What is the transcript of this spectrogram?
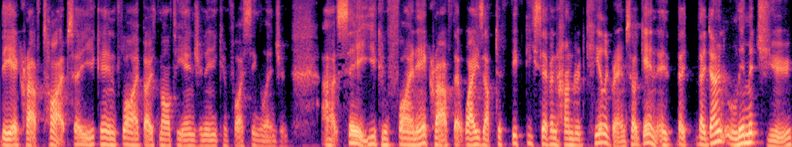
the aircraft type. So you can fly both multi-engine and you can fly single engine. Uh, C, you can fly an aircraft that weighs up to 5,700 kilograms. So again, it, they, they don't limit you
